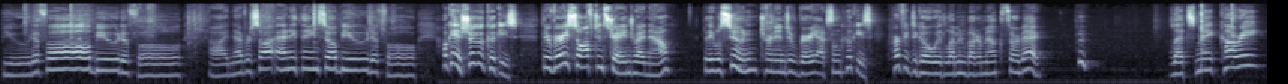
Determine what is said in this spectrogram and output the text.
Beautiful, beautiful. I never saw anything so beautiful. Okay, sugar cookies. They're very soft and strange right now, but they will soon turn into very excellent cookies. Perfect to go with lemon buttermilk sorbet. Hmm. Let's make curry.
